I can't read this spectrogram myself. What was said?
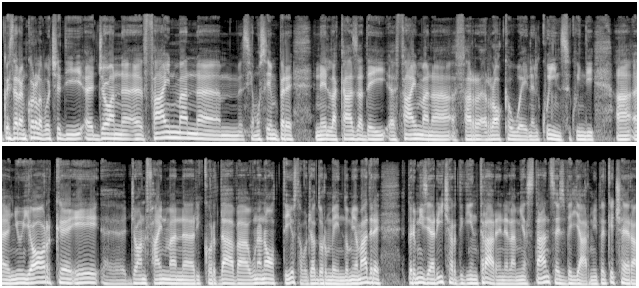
Questa era ancora la voce di eh, Joan eh, Feynman. Um, siamo sempre nella casa dei eh, Feynman a Far Rockaway nel Queens, quindi a eh, New York e eh, Joan Feynman ricordava una notte, io stavo già dormendo, mia madre permise a Richard di entrare nella mia stanza e svegliarmi perché c'era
